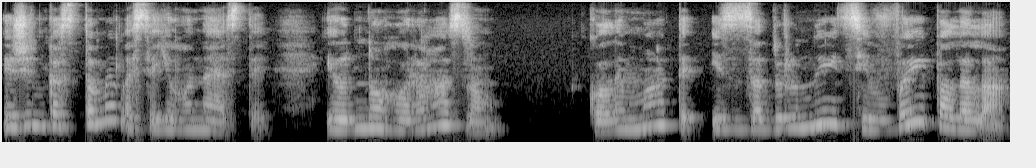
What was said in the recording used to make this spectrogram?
і жінка стомилася його нести. І одного разу, коли мати із-за дурниці випалила,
